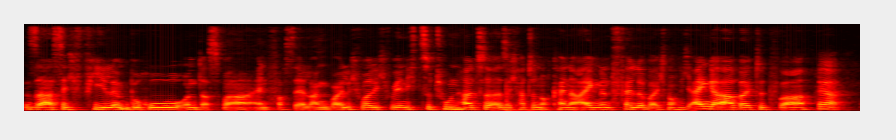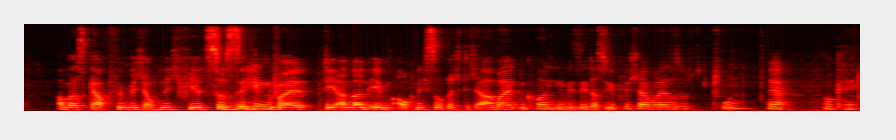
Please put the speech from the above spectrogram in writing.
saß ich viel im Büro und das war einfach sehr langweilig, weil ich wenig zu tun hatte. Also ich hatte noch keine eigenen Fälle, weil ich noch nicht eingearbeitet war. Ja. Aber es gab für mich auch nicht viel zu sehen, weil die anderen eben auch nicht so richtig arbeiten konnten, wie sie das üblicherweise tun. Ja, okay.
